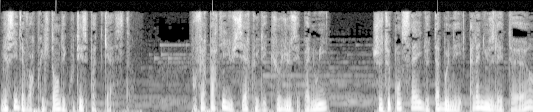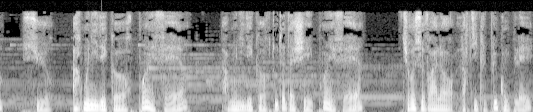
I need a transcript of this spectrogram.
Merci d'avoir pris le temps d'écouter ce podcast. Pour faire partie du cercle des curieux épanouis, je te conseille de t'abonner à la newsletter sur harmoniedécor.fr, harmoniedécor Tu recevras alors l'article plus complet.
